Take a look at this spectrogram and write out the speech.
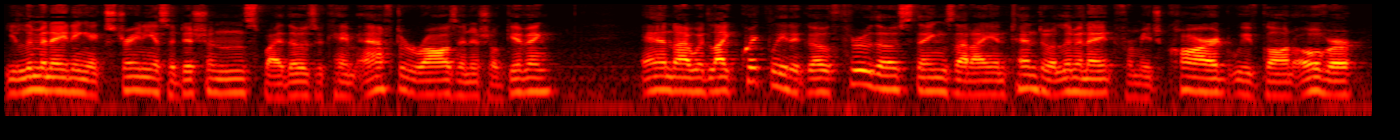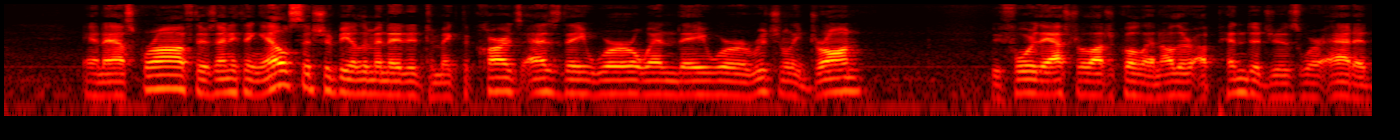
eliminating extraneous additions by those who came after Ra's initial giving, and I would like quickly to go through those things that I intend to eliminate from each card we've gone over and ask Ra if there's anything else that should be eliminated to make the cards as they were when they were originally drawn, before the astrological and other appendages were added.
